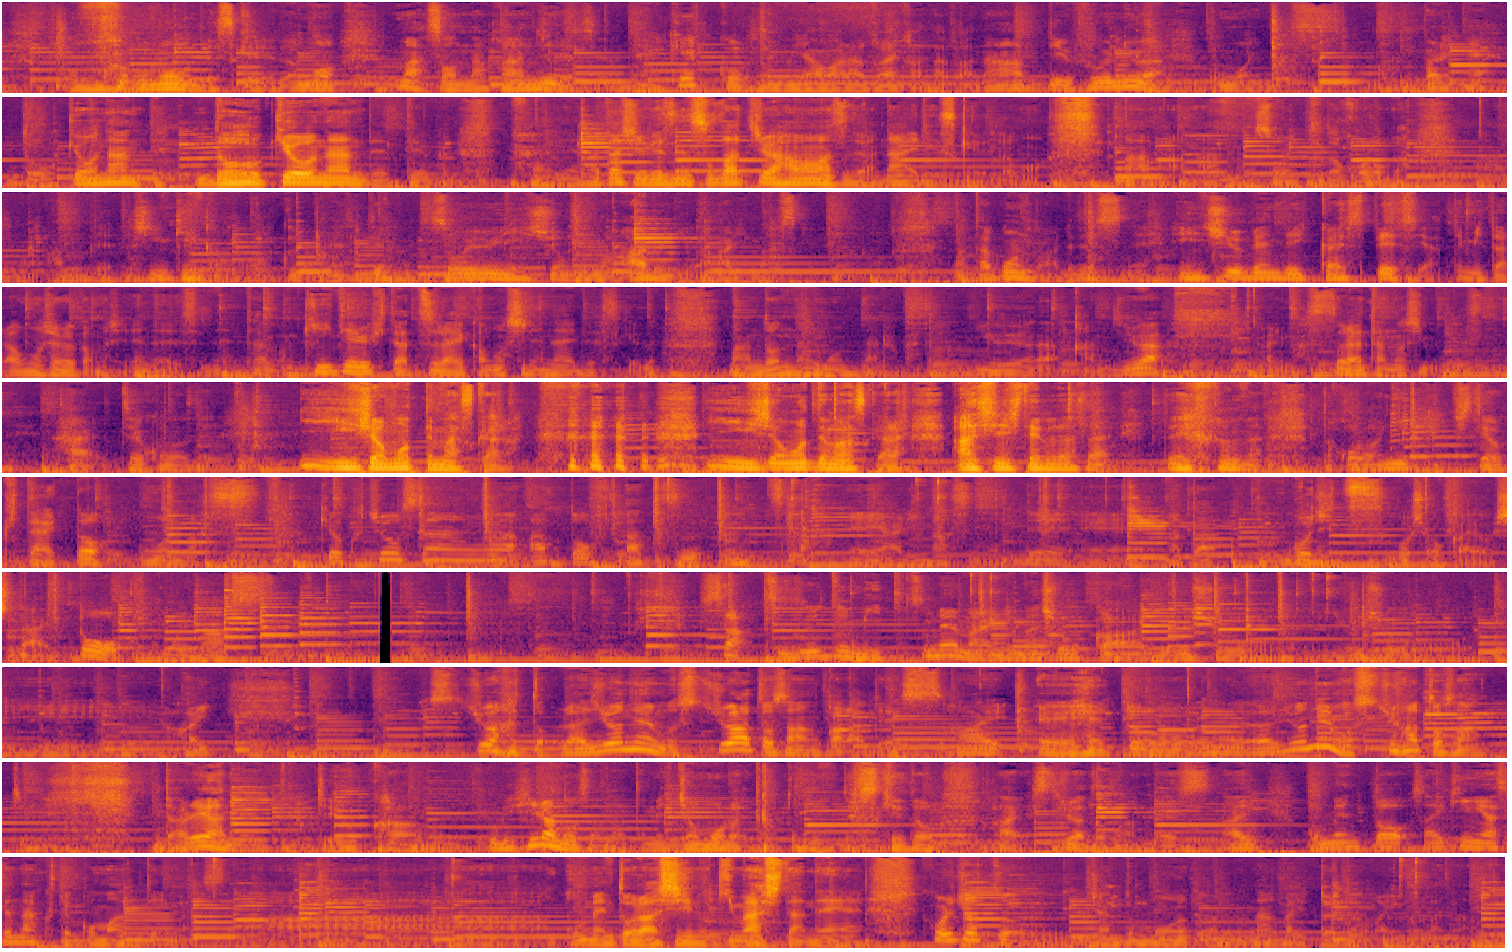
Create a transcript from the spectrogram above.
思うんですけれどもまあそんな感じですよね。結構その柔らかい方かなっていうふうには思います、まあ、やっぱりね同郷なんで 同郷なんでっていうか、まあね、私別に育ちは浜松ではないですけれどもまあまああのそういったところがあのあって親近感が湧くよねっていうそういう印象もまああるにはありますけれども。また今度あれですね、演習弁で一回スペースやってみたら面白いかもしれないですね。多分聞いてる人は辛いかもしれないですけど、まあどんなもんになるかというような感じはあります。それは楽しみですね。はい。ということで、いい印象を持ってますから、いい印象を持ってますから、安心してください。というようなところにしておきたいと思います。局長さんはあと2つ、3つか、えー、ありますので、えー、また後日ご紹介をしたいと思います。さあ、続いて3つ目参りましょうか。よいしょ、よいしょ。えー、はい。スチュワート、ラジオネームスチュワートさんからです。はい。えー、っと、ラジオネームスチュワートさんって誰やねんっていうか、これ平野さんだったらめっちゃおもろいなと思うんですけど、はい、スチュワートさんです。はい。コメント、最近痩せなくて困っています。コメントらしいの来ましたね。これちょっとちゃんともう、あのなんか言っといた方がいいのかな、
